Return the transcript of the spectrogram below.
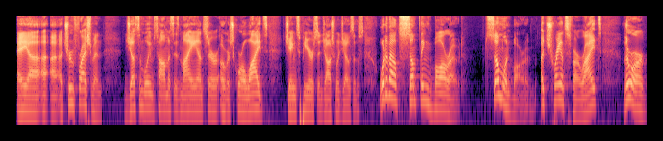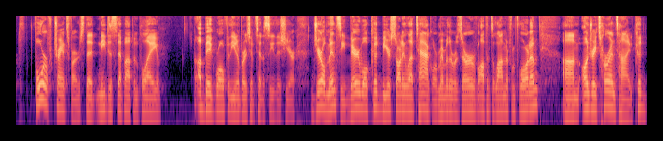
a, uh, a, a true freshman, Justin Williams Thomas is my answer over Squirrel Whites, James Pearce, and Joshua Josephs. What about something borrowed? Someone borrowed, a transfer, right? There are four transfers that need to step up and play a big role for the University of Tennessee this year. Gerald Mincey very well could be your starting left tackle. Remember the reserve offensive lineman from Florida? Um, Andre Turrentine could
